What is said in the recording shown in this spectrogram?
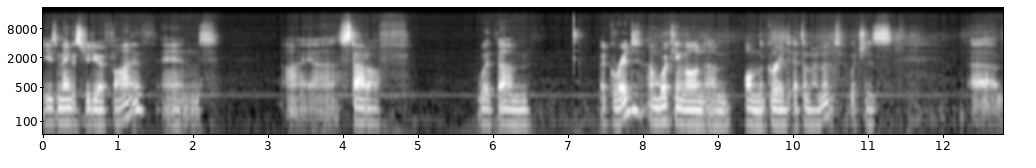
I use Manga Studio 5 and I uh, start off with um, a grid. I'm working on um, on the grid at the moment, which is um,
